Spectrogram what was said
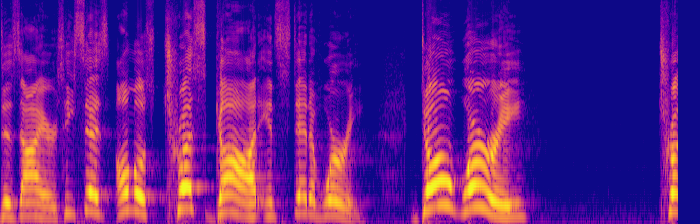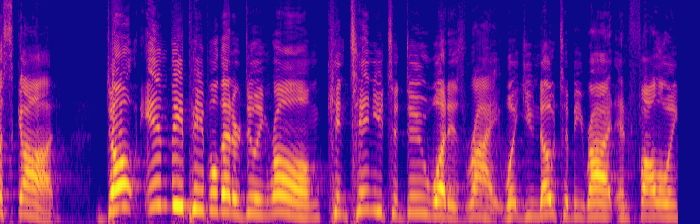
desires. He says, almost trust God instead of worry. Don't worry, trust God. Don't envy people that are doing wrong. Continue to do what is right, what you know to be right, and following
